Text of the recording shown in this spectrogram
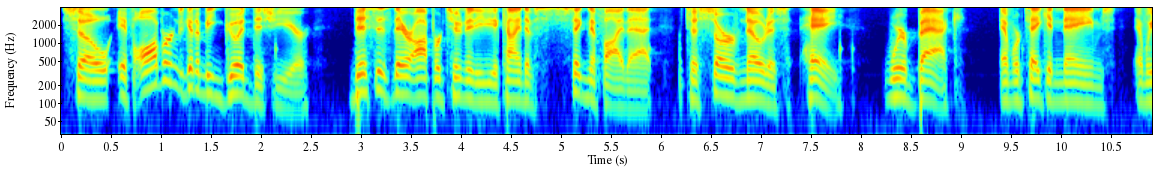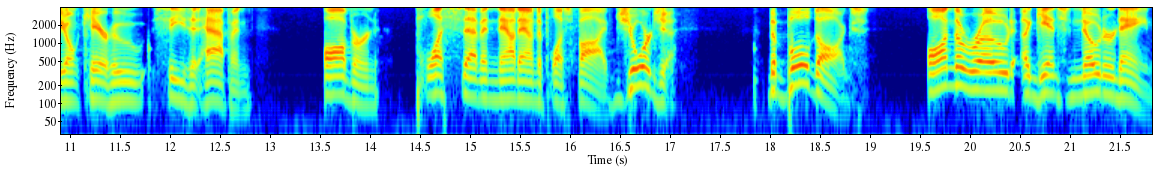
So if Auburn's going to be good this year, this is their opportunity to kind of signify that, to serve notice hey, we're back and we're taking names and we don't care who sees it happen. Auburn plus seven, now down to plus five. Georgia, the Bulldogs on the road against Notre Dame.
